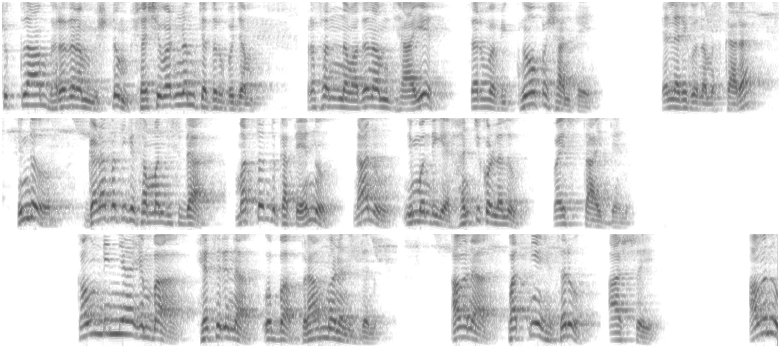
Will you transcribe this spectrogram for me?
ಶುಕ್ಲಾಂ ಭರದರಂ ವಿಷ್ಣುಂ ಶಶಿವರ್ಣಂ ಚತುರ್ಭುಜಂ ಪ್ರಸನ್ನವದನಂ ಧ್ಯಾಯೇತ್ ಸರ್ವ ವಿಘ್ನೋಪಶಾಂತೆ ಎಲ್ಲರಿಗೂ ನಮಸ್ಕಾರ. ಇಂದು ಗಣಪತಿಗೆ ಸಂಬಂಧಿಸಿದ ಮತ್ತೊಂದು ಕಥೆಯನ್ನು ನಾನು ನಿಮ್ಮೊಂದಿಗೆ ಹಂಚಿಕೊಳ್ಳಲು ಬಯಸ್ತಾ ಇದ್ದೇನೆ. ಕೌಂಡಿನ್ಯ ಎಂಬ ಹೆಸರಿನ ಒಬ್ಬ ಬ್ರಾಹ್ಮಣನಿದ್ದನು. ಅವನ ಪತ್ನಿಯ ಹೆಸರು ಆಶ್ರಯ. ಅವನು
